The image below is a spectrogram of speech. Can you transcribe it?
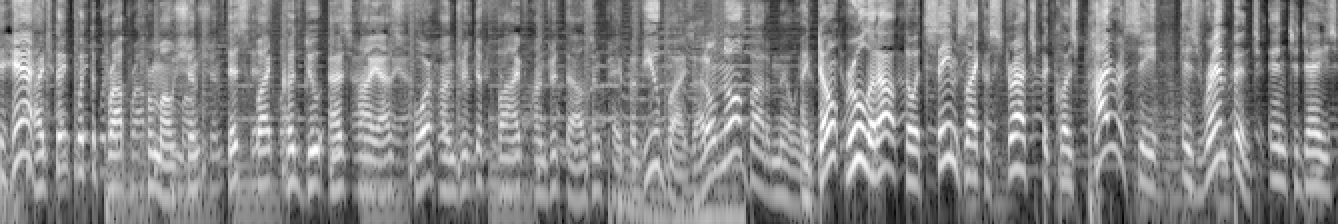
to hit. I think with the proper promotion, this fight could do as high as 400 to 500,000 pay-per-view buys. I don't know about a million. I don't rule it out, though it seems like a stretch because piracy is rampant in today's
